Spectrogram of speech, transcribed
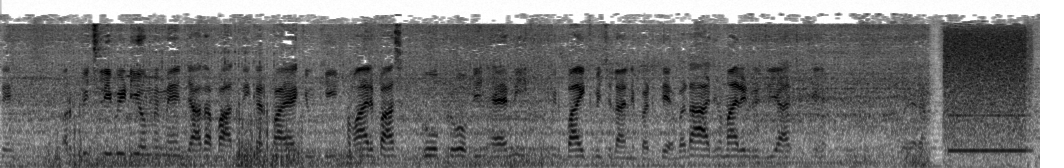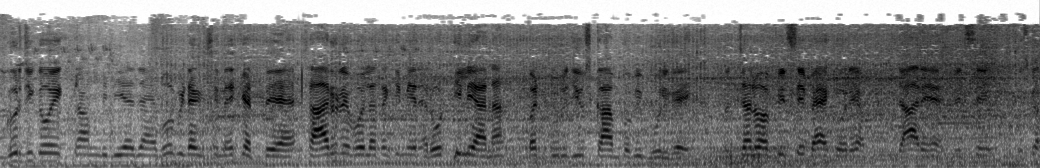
थे और पिछली वीडियो में मैं ज़्यादा बात नहीं कर पाया क्योंकि हमारे पास गोप्रो भी है नहीं, फिर बाइक भी चलानी पड़ती है। बट आज हमारे गुरुजी आ चुके हैं। गुरुजी को एक काम भी दिया जाए, वो भी ढंग से नहीं करते हैं। सारू ने बोला था कि मेरा रोटी ले आना, बट गुरुजी उस काम को भी भूल गए। तो चलो अब फिर से बैक हो रहे हैं हम जा रहे हैं, फिर से उसका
